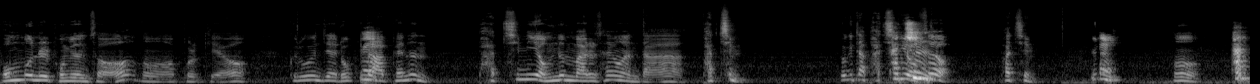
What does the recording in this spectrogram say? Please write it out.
본문을 보면서 어, 볼게요. 그리고 이제 롭다 네. 앞에는 받침이 없는 말을 사용한다. 받침. 여기 다 받침이 받침. 없어요. 받침. 네. 어, 받,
